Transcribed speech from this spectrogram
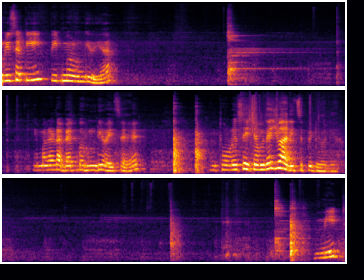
पुरीसाठी पीठ मिळून घेऊया. हे मला डब्यात भरून ठेवायचं आहे आणि थोडंसं याच्यामध्ये ज्वारीचं पीठ घालूया. मीठ.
